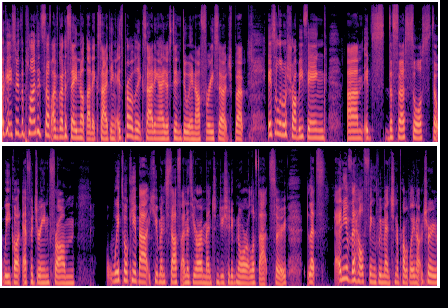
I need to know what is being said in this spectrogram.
Okay, so the plant itself, I've got to say, not that exciting. It's probably exciting. I just didn't do enough research, but it's a little shrubby thing. Um, it's the first source that we got ephedrine from we're talking about human stuff, and as Yoram mentioned, you should ignore all of that. So let's any of the health things we mentioned are probably not true.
